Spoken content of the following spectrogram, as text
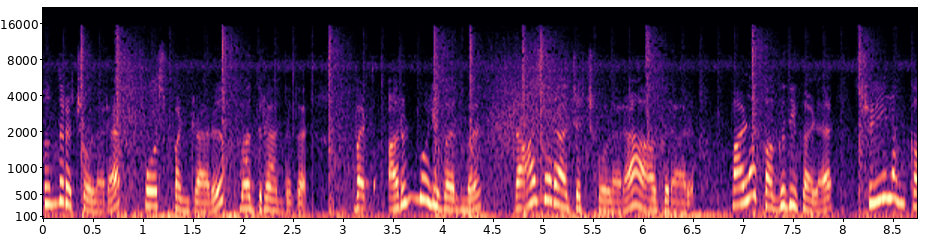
சுந்தர சோழரை ஃபோர்ஸ் பண்ணுறாரு மதுராந்தகர். பட் அருண்மொழிவர்மர் ராஜராஜ சோழராக ஆகுறாரு. பல பகுதிகளை ஸ்ரீலங்கா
